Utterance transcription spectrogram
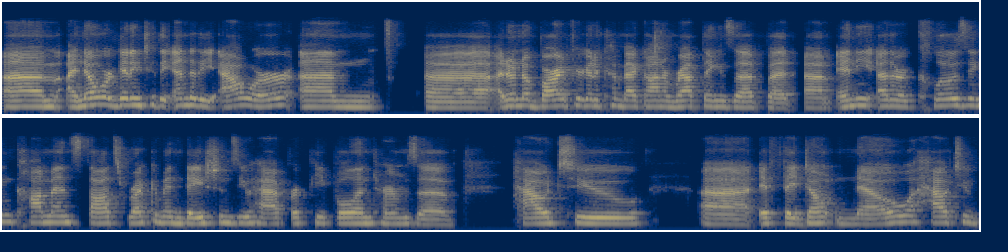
Um, I know we're getting to the end of the hour. Um, uh, I don't know, Bart, if you're going to come back on and wrap things up, but um, any other closing comments, thoughts, recommendations you have for people in terms of how to, uh, if they don't know how to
